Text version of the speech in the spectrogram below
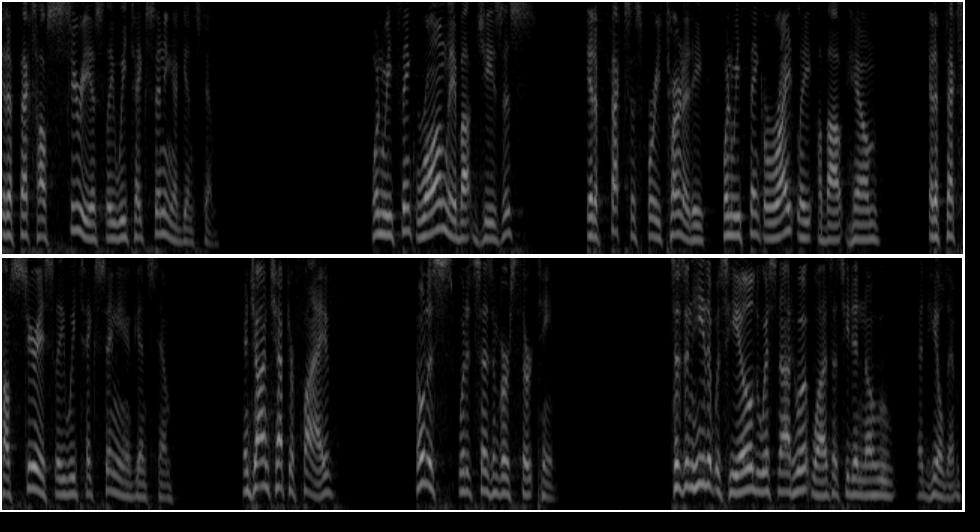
it affects how seriously we take sinning against him. When we think wrongly about Jesus, it affects us for eternity. When we think rightly about him, it affects how seriously we take sinning against him. In John chapter 5, notice what it says in verse 13. It says, And he that was healed wist not who it was, as he didn't know who had healed him,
